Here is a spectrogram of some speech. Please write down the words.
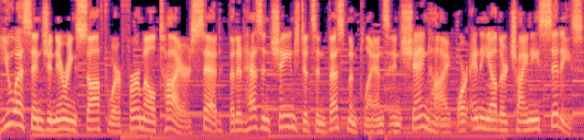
U.S. engineering software firm Altair said that it hasn't changed its investment plans in Shanghai or any other Chinese cities.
